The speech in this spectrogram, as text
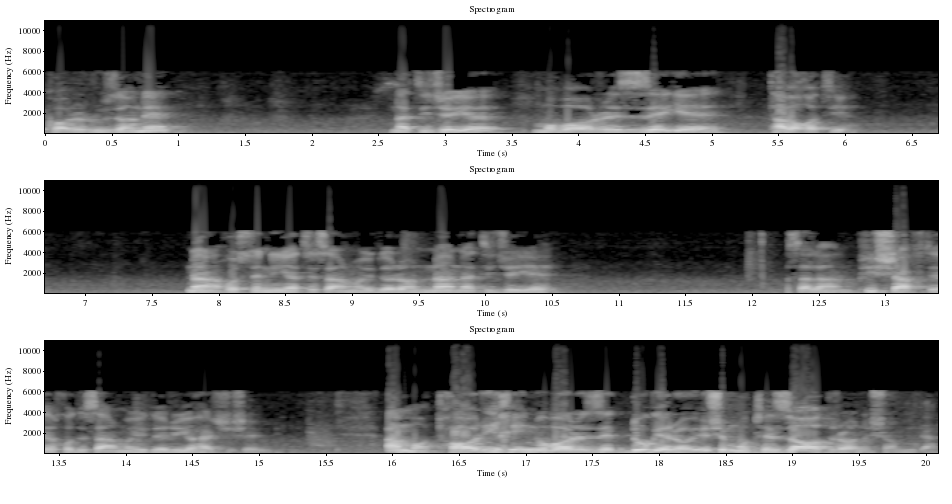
کار روزانه نتیجه مبارزه طبقاتیه. نه حسن نیت سرمایه داران نه نتیجه مثلا پیشرفت خود سرمایه داری یا هر چیزی اما تاریخ این مبارزه دو گرایش متضاد را نشان می‌دهد.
